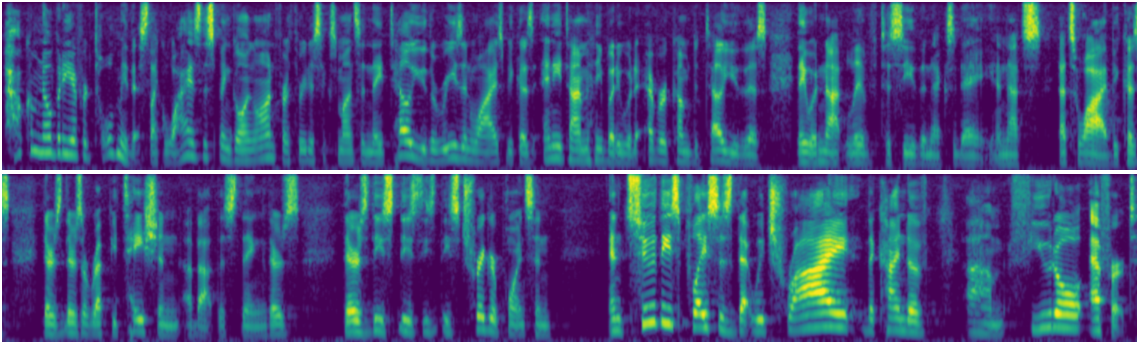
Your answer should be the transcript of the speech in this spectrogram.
how come nobody ever told me this? Like, why has this been going on for three to six months? And they tell you the reason why is because anytime anybody would ever come to tell you this, they would not live to see the next day. And that's, that's why, because there's, there's a reputation about this thing. There's, there's these, these, these, these trigger points. And, and to these places that we try the kind of um, futile effort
